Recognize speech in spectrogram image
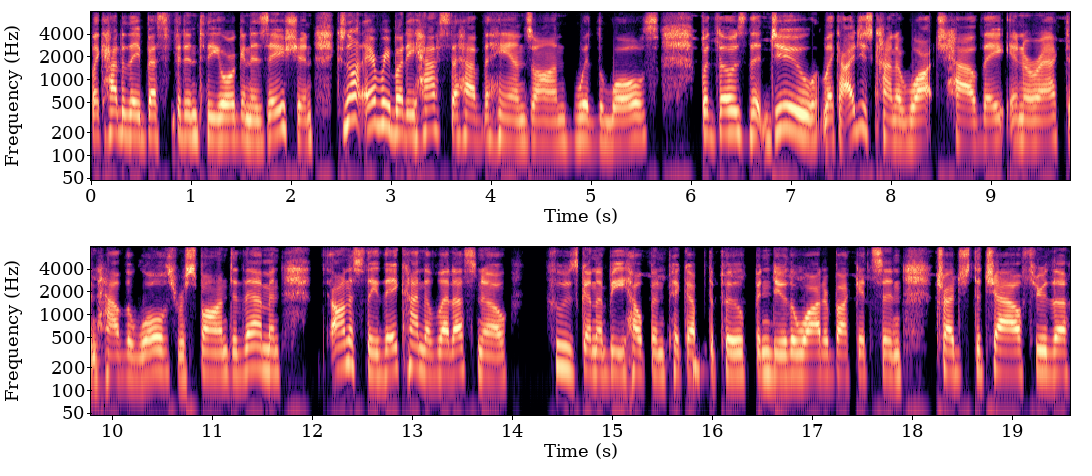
like, how do they best fit into the organization? Because not everybody has to have the hands on with the wolves, but those that do, like, I just kind of watch how they interact and how the wolves respond to them. And honestly, they kind of let us know who's going to be helping pick up the poop and do the water buckets and trudge the chow through the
